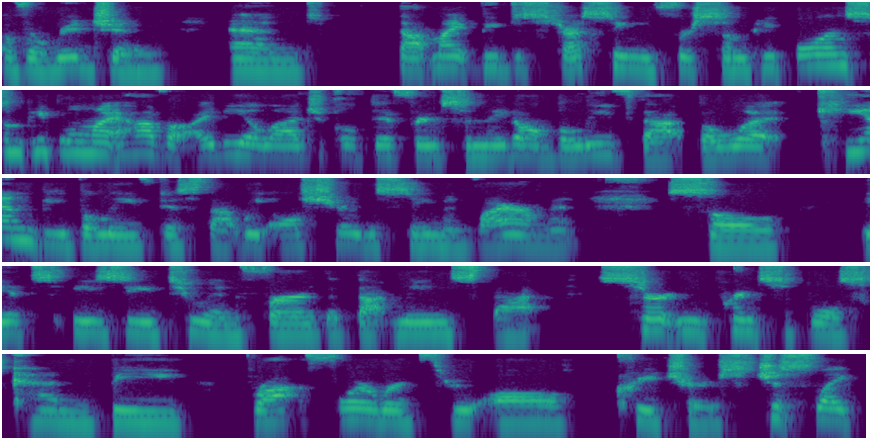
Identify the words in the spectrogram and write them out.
of origin. And that might be distressing for some people and some people might have an ideological difference and they don't believe that. But what can be believed is that we all share the same environment. So it's easy to infer that that means that certain principles can be brought forward through all creatures. Just like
